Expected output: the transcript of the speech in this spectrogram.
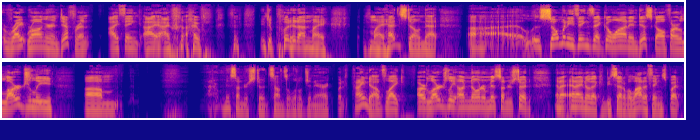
right, wrong, or indifferent, I think I I, I need to put it on my my headstone that uh, so many things that go on in disc golf are largely um, I don't misunderstood sounds a little generic, but kind of like are largely unknown or misunderstood. And I, and I know that could be said of a lot of things, but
